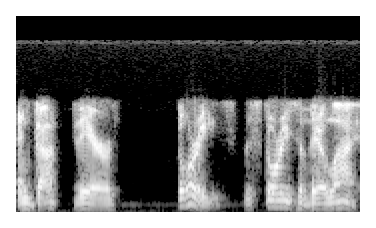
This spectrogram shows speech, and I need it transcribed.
and got their stories, the stories of their lives.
